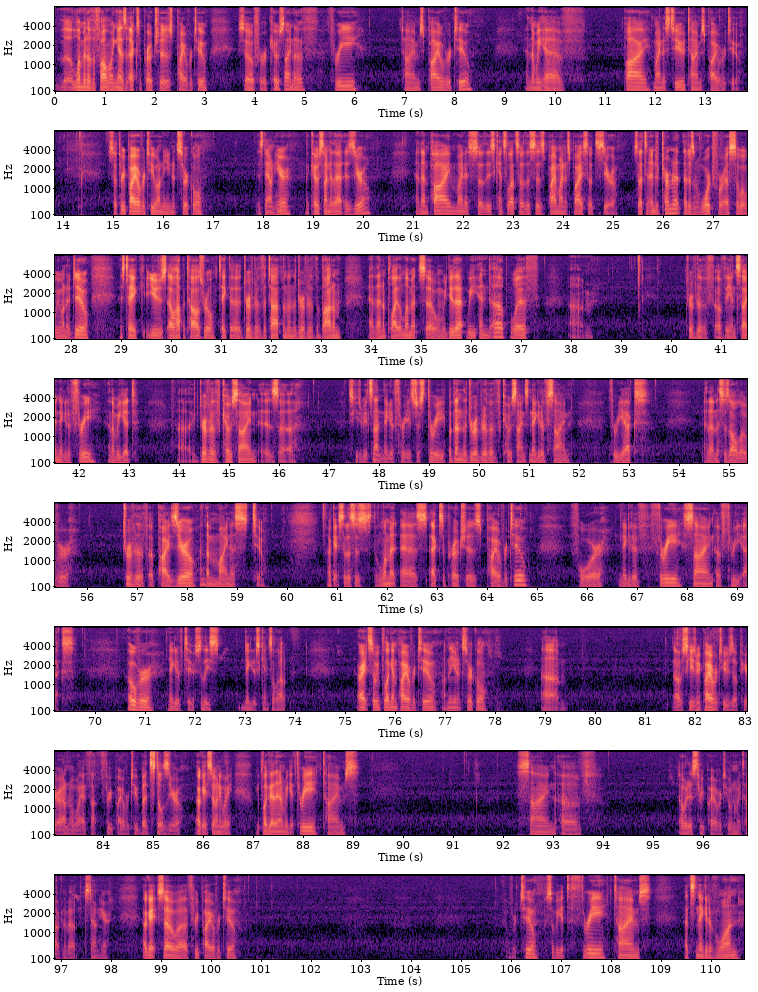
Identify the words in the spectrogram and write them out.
the limit of the following as x approaches pi over 2. So for cosine of 3 times pi over 2, and then we have pi minus 2 times pi over 2. So 3 pi over 2 on a unit circle is down here. The cosine of that is 0. And then pi minus, so these cancel out. So this is pi minus pi, so it's 0. So that's an indeterminate. That doesn't work for us. So what we want to do is take use L'Hopital's rule, take the derivative of the top and then the derivative of the bottom, and then apply the limit. So when we do that, we end up with um, derivative of the inside, negative 3, and then we get uh, derivative of cosine is, uh, excuse me, it's not negative 3, it's just 3, but then the derivative of cosine is negative sine 3x, and then this is all over derivative of pi 0 and then minus 2. Okay, so this is the limit as x approaches pi over 2 for negative 3 sine of 3x over negative 2. So these negatives cancel out. All right, so we plug in pi over 2 on the unit circle. Um, oh, excuse me, pi over 2 is up here. I don't know why I thought 3 pi over 2, but it's still 0. Okay, so anyway, we plug that in, we get 3 times sine of, oh, it is 3 pi over 2. What am I talking about? It's down here. Okay, so uh, 3 pi over 2. Over 2. So we get to 3 times, that's negative 1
